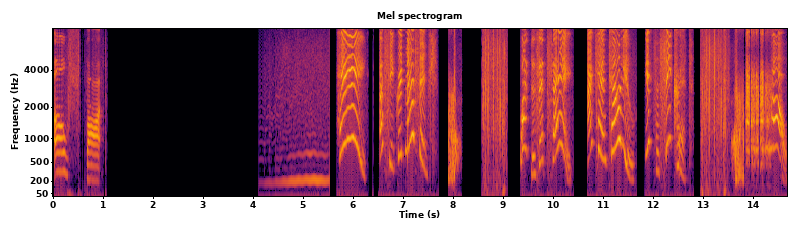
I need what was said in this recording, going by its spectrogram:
Oh, Spot. Hey! A secret message! What does it say? I can't tell you. It's a secret. How?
